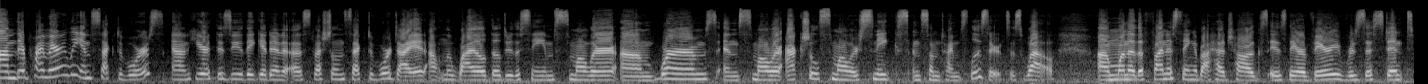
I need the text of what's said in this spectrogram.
Um, they're primarily insectivores. Um, here at the zoo, they get a, a special insectivore diet. Out in the wild, they'll do the same smaller um, worms and smaller, actual smaller snakes and sometimes lizards as well. Um, one of the funnest thing about hedgehogs is they are very resistant,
